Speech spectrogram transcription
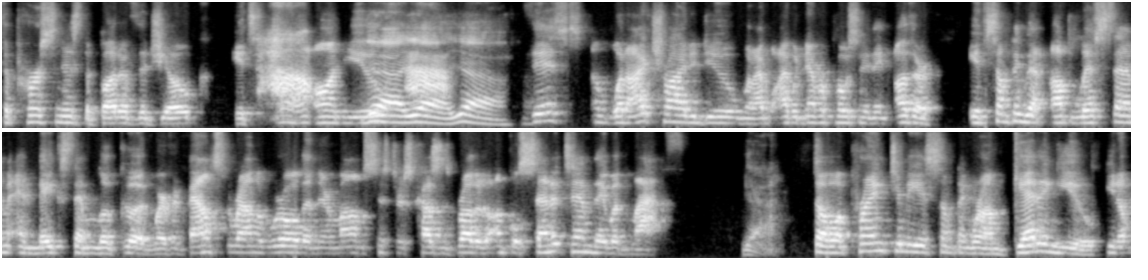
the person is the butt of the joke. It's ha on you. Yeah, yeah, yeah. This what I try to do when I, I would never post anything other it's something that uplifts them and makes them look good. Where if it bounced around the world and their mom, sisters, cousins, brothers, uncle sent it to him, they would laugh. Yeah. So a prank to me is something where I'm getting you, you know,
